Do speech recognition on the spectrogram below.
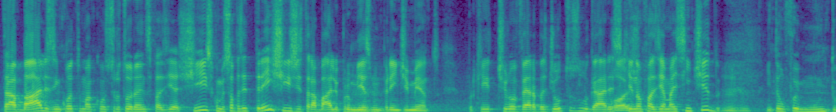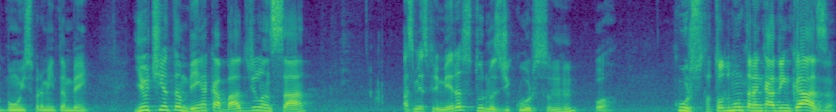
trabalhos, enquanto uma construtora antes fazia X, começou a fazer 3X de trabalho para o uhum. mesmo empreendimento, porque tirou verbas de outros lugares Lógico. que não fazia mais sentido. Uhum. Então foi muito bom isso para mim também. E eu tinha também acabado de lançar as minhas primeiras turmas de curso. Uhum. Porra, curso, tá todo mundo trancado em casa.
